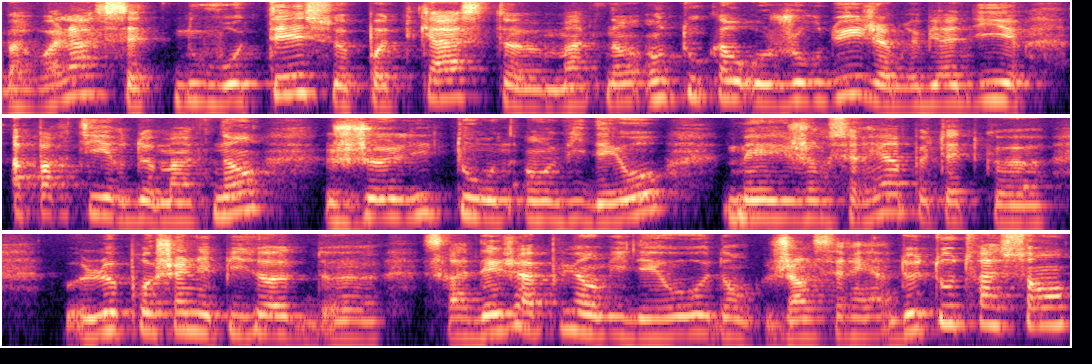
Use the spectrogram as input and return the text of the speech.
bah voilà cette nouveauté, ce podcast maintenant, en tout cas aujourd'hui, j'aimerais bien dire à partir de maintenant, je les tourne en vidéo, mais j'en sais rien, peut-être que le prochain épisode sera déjà plus en vidéo, donc j'en sais rien. De toute façon,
